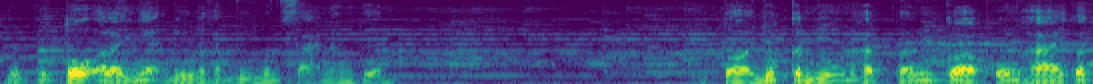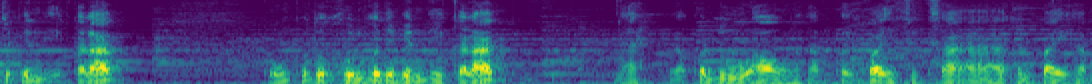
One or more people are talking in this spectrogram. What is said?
หลวงปู่โตอะไรเงี้ยดูนะครับ ดูบนสารนะเพื่อน ต่อยุคกันอยู่นะครับ เพราะฉะนั้นก็ผงพายก็จะเป็นเอกลักษณ์ ผงพุทธคุณก็จะเป็นเอกลักษณ์นะเราก็ดูเอานะครับ ค่อยๆศึกษากันไปครับ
